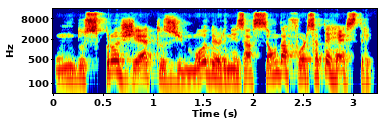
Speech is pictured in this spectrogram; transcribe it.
um dos projetos de modernização da Força Terrestre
